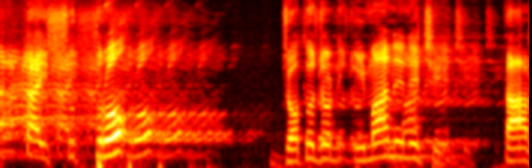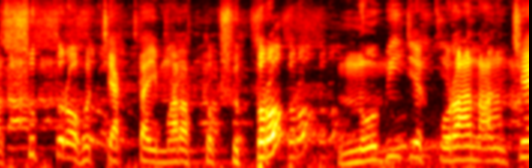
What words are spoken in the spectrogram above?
একটাই সূত্র যতজন ঈমান এনেছে, তার সূত্র হচ্ছে একটাই মারাত্মক সূত্র। নবী যে কোরআন আনছে,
